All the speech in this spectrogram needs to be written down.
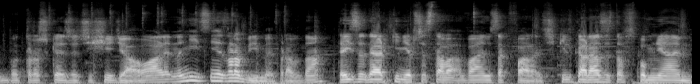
bo troszkę rzeczy się działo, ale no nic nie zrobimy, prawda? Tej ZR-ki nie przestawałem zachwalać. Kilka razy to wspomniałem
